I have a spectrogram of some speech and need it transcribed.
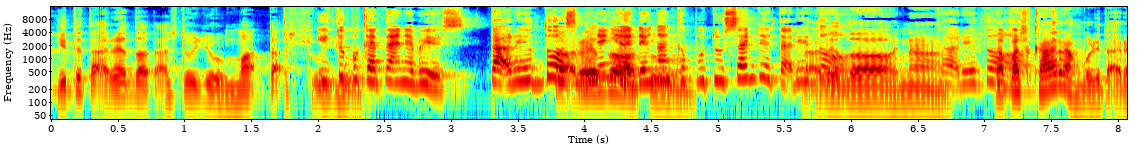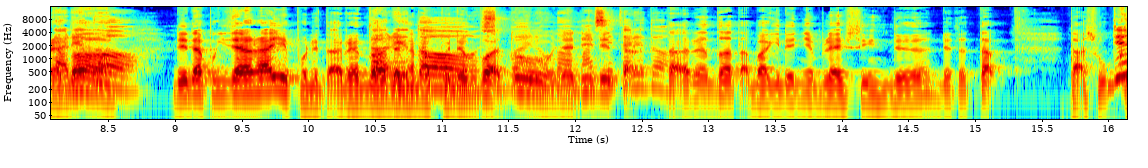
Kita tak reda, tak setuju. Mak tak setuju. Itu perkataannya Abayus. Tak redha Tak sebenarnya redha dengan tu. keputusan dia tak tak redha. reda. Nah. Tak redha. Sampai sekarang pun dia tak reda. redha. dia dah pergi jalan raya pun dia tak reda Tak dengan reda. apa dia buat tu. Jadi Masih dia tak tak reda. tak reda tak bagi dia punya blessing dia, dia tetap tak suka. Dia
